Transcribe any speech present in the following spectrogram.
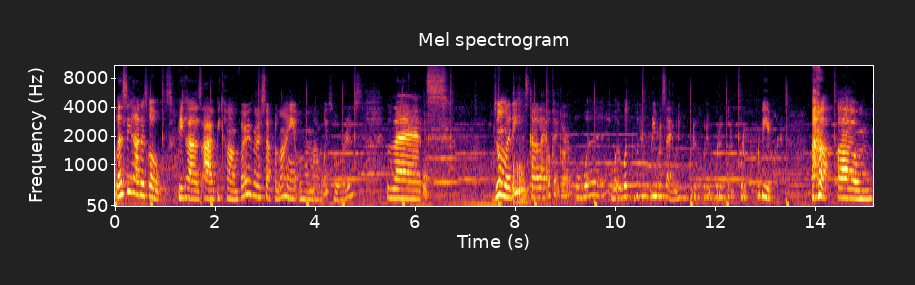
Let's see how this goes because I've become very, very self-reliant on my voiceovers that doing one of these kind of like, okay girl, what what what, what, do, what do you want to say? What do you what do, what do, what do, what do, what do, what do for? um,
